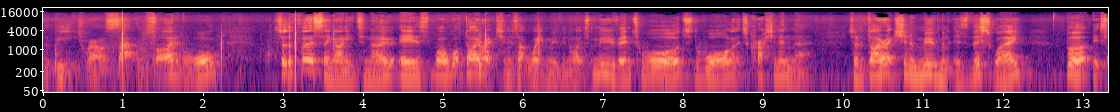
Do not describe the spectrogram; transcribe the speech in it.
the beach where I was sat on the side of a wall. So the first thing I need to know is, well, what direction is that wave moving? Well, it's moving towards the wall and it's crashing in there. So the direction of movement is this way, but it's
